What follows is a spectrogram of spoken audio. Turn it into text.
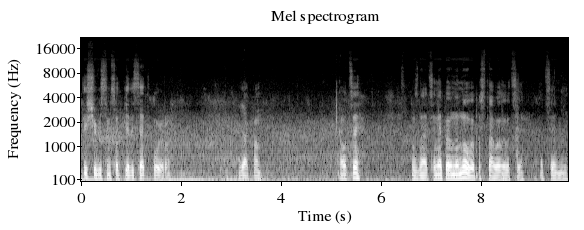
1850 євро. Як вам? А оце, не знаю, це напевно нове поставили оце, а це ні.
